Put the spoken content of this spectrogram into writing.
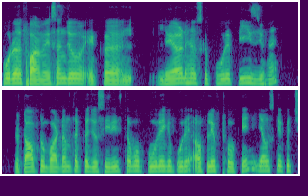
पूरा फॉर्मेशन जो एक लेयर्ड है, उसके पूरे पीस जो हैं, जो टॉप टू बॉटम तक का जो सीरीज़ था, वो पूरे के पूरे अपलिफ्ट होके या उसके कुछ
